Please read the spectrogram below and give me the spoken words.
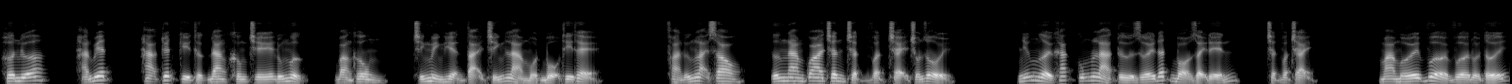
Hơn nữa, hắn biết, hạ tuyết kỳ thực đang khống chế đúng mực, bằng không, chính mình hiện tại chính là một bộ thi thể. Phản ứng lại sau, ương nam qua chân chật vật chạy trốn rồi. Những người khác cũng là từ dưới đất bỏ dậy đến, chật vật chạy. Mà mới vừa vừa đổi tới,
